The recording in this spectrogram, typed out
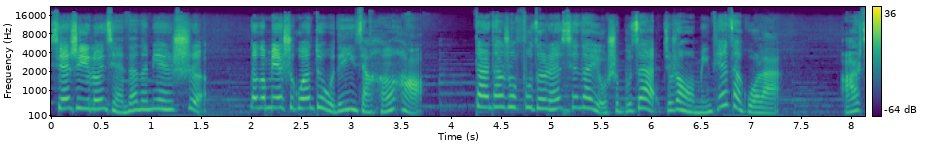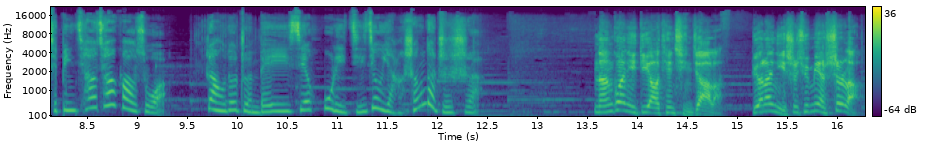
先是一轮简单的面试，那个面试官对我的印象很好，但是他说负责人现在有事不在，就让我明天再过来，而且并悄悄告诉我，让我多准备一些护理急救养生的知识。难怪你第二天请假了，原来你是去面试了。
